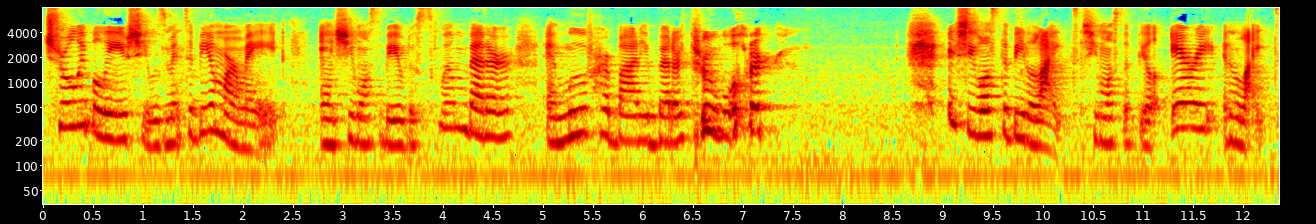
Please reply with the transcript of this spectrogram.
truly believes she was meant to be a mermaid and she wants to be able to swim better and move her body better through water. and she wants to be light. She wants to feel airy and light.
